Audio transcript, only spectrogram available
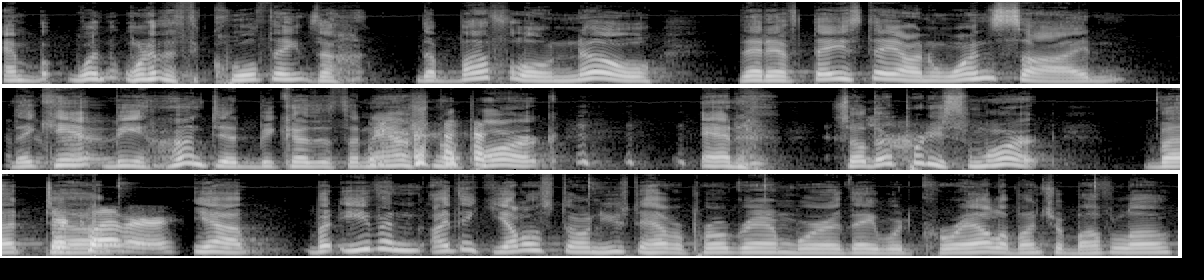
And one, one of the th- cool things, the, the buffalo know that if they stay on one side, they can't be hunted because it's a national park. And so they're pretty smart. But they're uh, clever. Yeah. But even I think Yellowstone used to have a program where they would corral a bunch of buffalo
